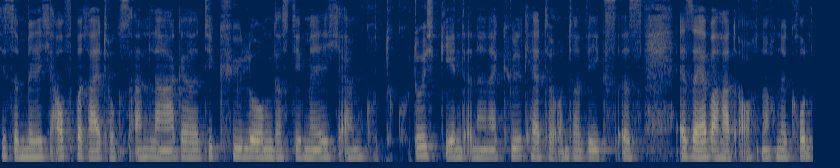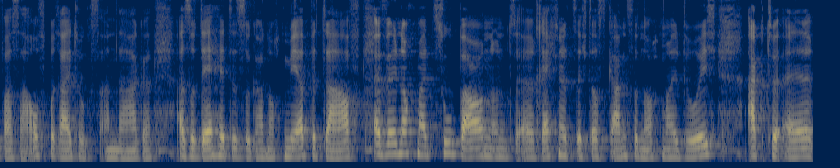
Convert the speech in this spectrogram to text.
diese Milchaufbereitungsanlage, die Kühlung, dass die Milch ähm, durchgehend in einer Kühlkette unterwegs ist. Er selber hat auch noch eine Grundwasseraufbereitungsanlage. Also der hätte sogar noch mehr Bedarf. Er will noch mal zubauen und äh, rechnet sich das Ganze noch mal durch. Aktuell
